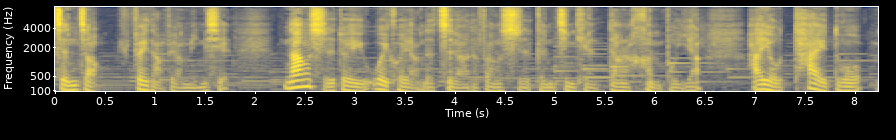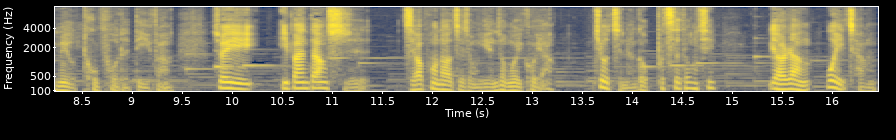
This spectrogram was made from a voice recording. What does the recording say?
征兆非常非常明显。当时对于胃溃疡的治疗的方式跟今天当然很不一样，还有太多没有突破的地方。所以一般当时只要碰到这种严重胃溃疡，就只能够不吃东西，要让胃肠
